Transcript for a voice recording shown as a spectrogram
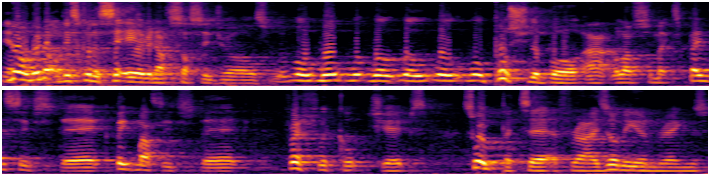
Yeah. No, we're not just going to sit here and have sausage rolls. We'll, we'll, we'll, we'll, we'll, we'll, we'll push the boat out. We'll have some expensive steak, big massive steak, freshly cooked chips, sweet potato fries, onion rings.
